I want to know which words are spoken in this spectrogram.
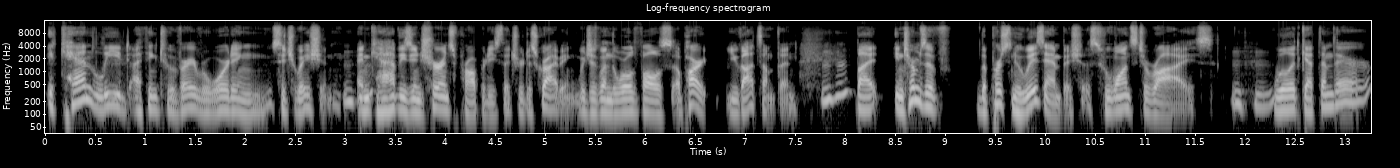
it can lead, I think, to a very rewarding situation Mm-hmm. and can have these insurance properties that you're describing, which is when the world falls apart, you got something. Mm-hmm. But in terms of the person who is ambitious, who wants to rise, Mm-hmm. will it get them there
